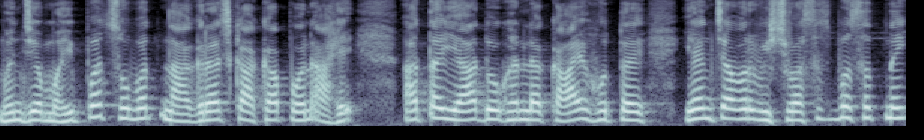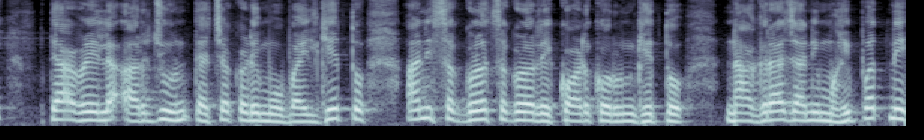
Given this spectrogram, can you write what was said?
म्हणजे महिपतसोबत नागराज काका पण आहे. आता या दोघांना काय होतं आहे यांच्यावर विश्वासच बसत नाही. त्यावेळेला अर्जुन त्याच्याकडे मोबाईल घेतो आणि सगळं सगळं रेकॉर्ड करून घेतो. नागराज आणि महिपतने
